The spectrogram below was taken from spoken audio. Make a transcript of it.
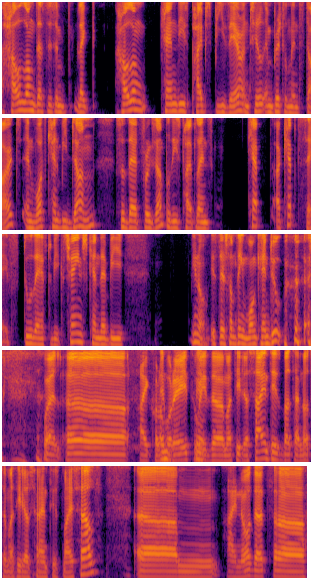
how long does this like how long can these pipes be there until embrittlement starts and what can be done so that for example these pipelines kept are kept safe do they have to be exchanged can there be you know is there something one can do well uh, i collaborate and, with yeah. material scientists but i'm not a material scientist myself um, I know that uh,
